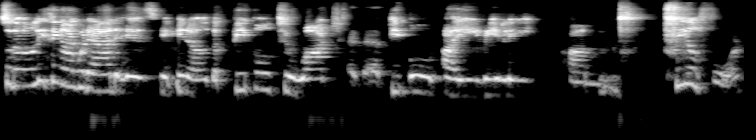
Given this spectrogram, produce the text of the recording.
So the only thing I would add is, you know, the people to watch, uh, people I really um, feel for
